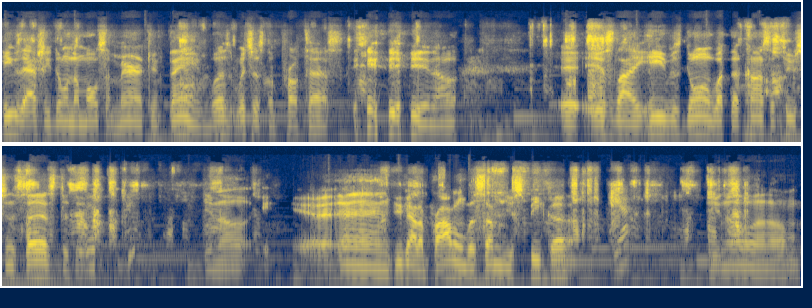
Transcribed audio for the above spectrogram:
he was actually doing the most American thing, was which is the protest. you know, it, it's like he was doing what the Constitution says to do. You know, and if you got a problem with something, you speak up. Yeah. You know, um,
